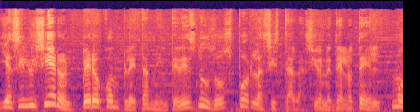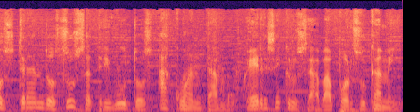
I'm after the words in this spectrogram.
Y así lo hicieron, pero completamente desnudos por las instalaciones del hotel, mostrando sus atributos a cuanta mujer se cruzaba por su camino.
